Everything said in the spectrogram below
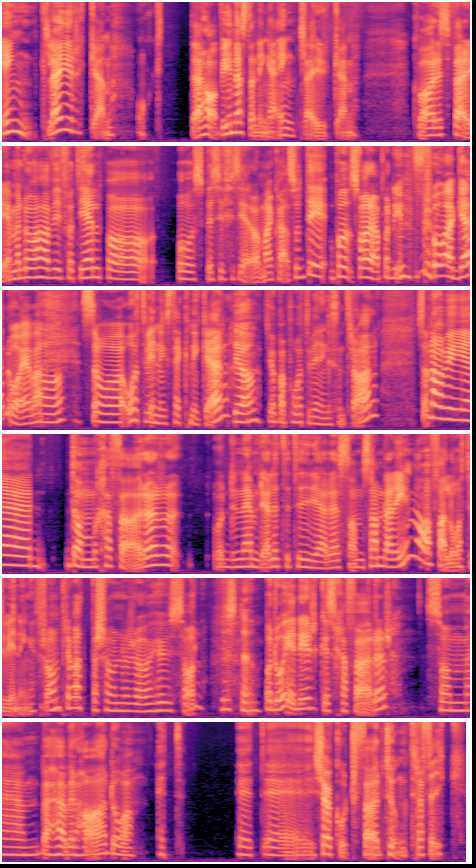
enkla yrken och där har vi nästan inga enkla yrken kvar i Sverige. Men då har vi fått hjälp att och specificera om man kan. Så det, på, svara på din fråga då Eva. Ja. Så återvinningstekniker, ja. att jobba på återvinningscentral. Sen har vi eh, de chaufförer och det nämnde jag lite tidigare, som samlar in avfall och återvinning från mm. privatpersoner och hushåll. Just det. Och då är det yrkeschaufförer som eh, behöver ha då ett, ett eh, körkort för tung trafik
